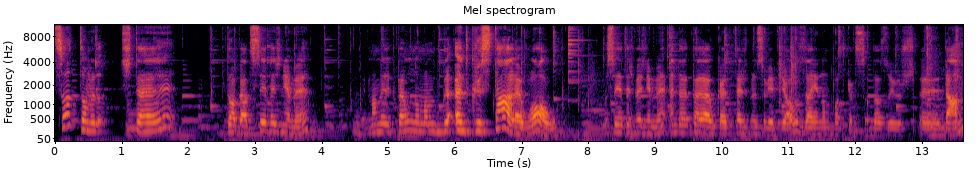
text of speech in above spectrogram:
Co to my... Cztery? Dobra, to sobie weźmiemy. Mamy pełno, mamy w ogóle end krystale, wow. To sobie też weźmiemy. Ender perełkę też bym sobie wziął. Za jedną potkę od razu już y, dam.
